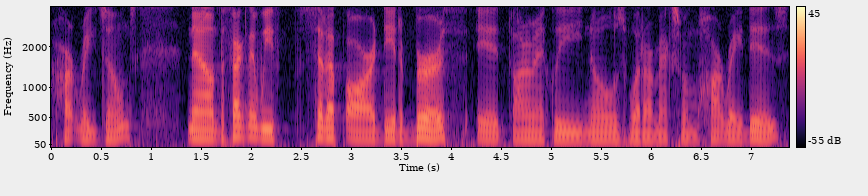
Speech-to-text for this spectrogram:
heart rate zones. Now, the fact that we've set up our date of birth, it automatically knows what our maximum heart rate is.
